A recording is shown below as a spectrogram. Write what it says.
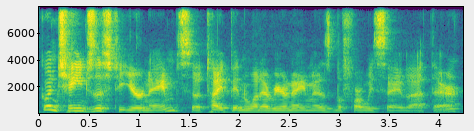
go ahead and change this to your name. So type in whatever your name is before we save that there.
